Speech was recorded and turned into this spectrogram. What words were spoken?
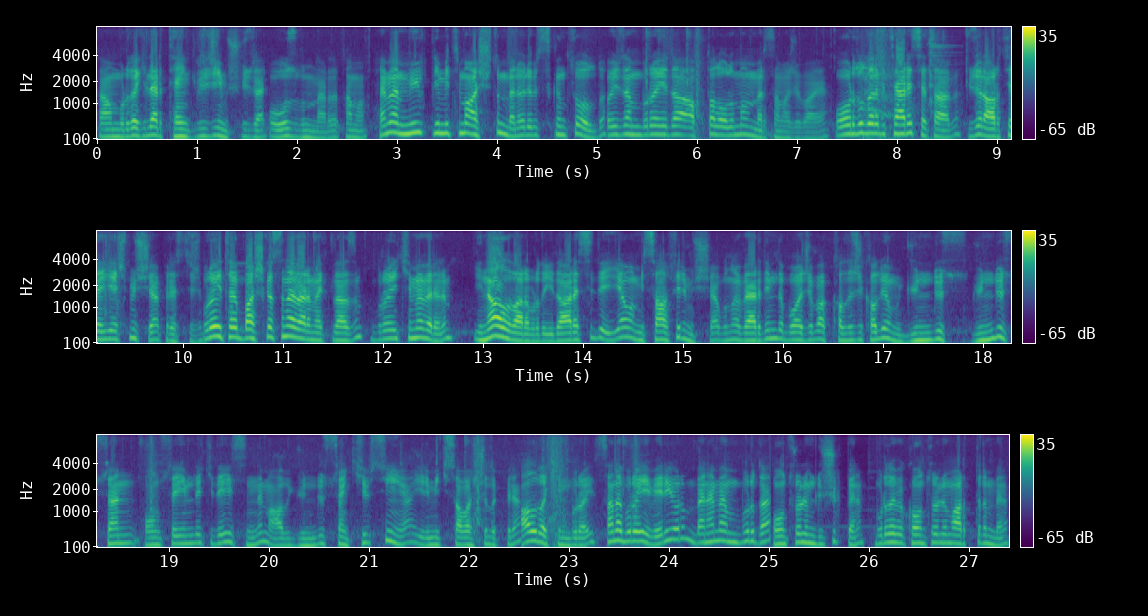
Tamam buradakiler tenkriciymiş. Güzel. Oğuz bunlar da tamam. Hemen büyük limitimi aştım ben. Öyle bir sıkıntı oldu. O yüzden burayı da aptal oğluma mı versem acaba ya? Orduları bir terhis et abi. Güzel artıya geçmiş ya prestijim. Burayı tabi başkasına vermek lazım. Burayı kime verelim? İnal var burada. İdaresi de iyi ama misafirmiş ya. Buna verdiğimde bu acaba kalıcı kalıyor mu? Gündüz. Gündüz sen konseyimdeki değilsin değil mi? Abi gündüz sen kimsin ya? 22 savaşçılık falan. Al bakayım burayı. Sana burayı veriyorum. Ben hemen burada. Kontrolüm düşük benim. Burada bir kontrolümü arttırın benim.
